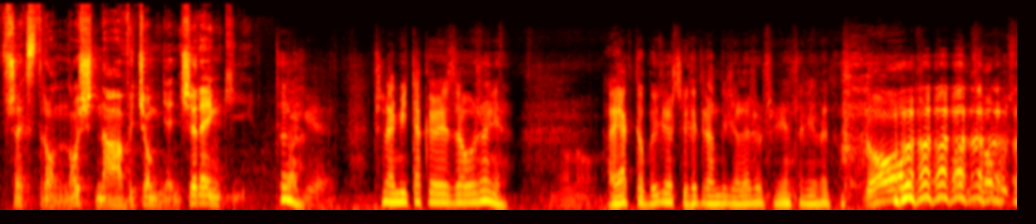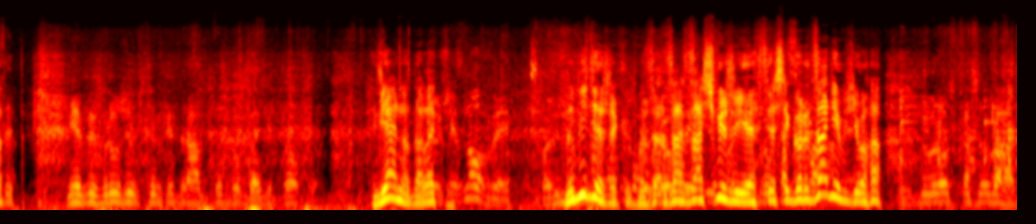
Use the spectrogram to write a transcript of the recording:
Wszechstronność na wyciągnięcie ręki. To, Tak jest. przynajmniej takie jest założenie. No, no. A jak to będzie, czy hydran będzie leżał, czy nie, to nie wiadomo. No, pan znowu z tym, nie wywróżył z tym hydrantem, bo będzie problem. Gdzie, no To daleko. już jest nowy. Bo już No widzę, że chyba za, za, za świeży jest, jeszcze go rdza nie wzięła. Był rozkasowany.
